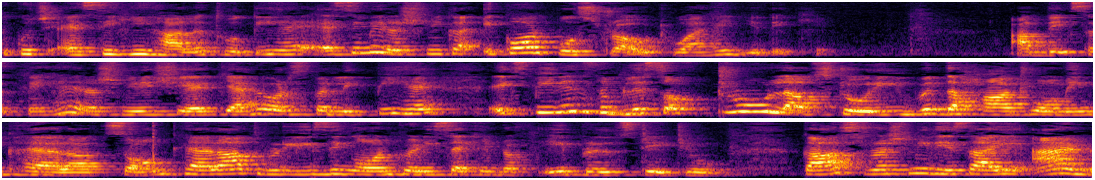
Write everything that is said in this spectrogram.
तो कुछ ऐसी ही हालत होती है। ऐसे में रश्मि का एक और पोस्टर आउट हुआ है, ये देखिए। आप देख सकते हैं, रश्मि ने शेयर किया है और इस पर लिखती है experience the bliss of true love story with the heart warming Khayalat song Khayalat releasing on twenty second of April statue cast Rashmi Desai and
